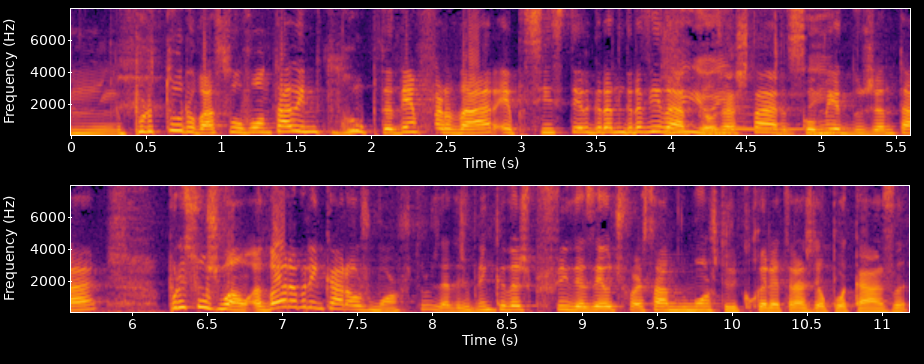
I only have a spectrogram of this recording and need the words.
hum, perturba a sua vontade ininterrupta de enfardar, é preciso ter grande gravidade, porque ele já está com medo do jantar. Por isso o João adora brincar aos monstros, é das brincadeiras preferidas, é eu disfarçar-me de monstro e correr atrás dele pela casa.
